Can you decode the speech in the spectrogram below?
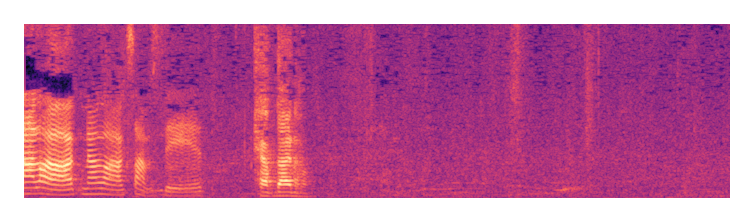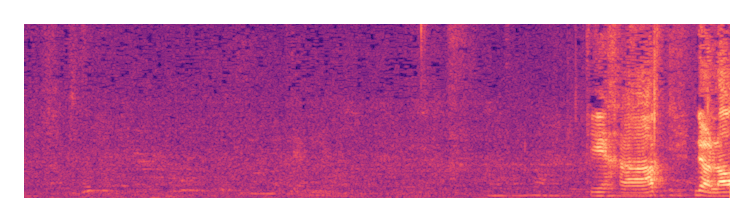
น่ารัก น่ารักสามเซต แคปได้นะครับ โอเคครับ เดี๋ยวเรา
